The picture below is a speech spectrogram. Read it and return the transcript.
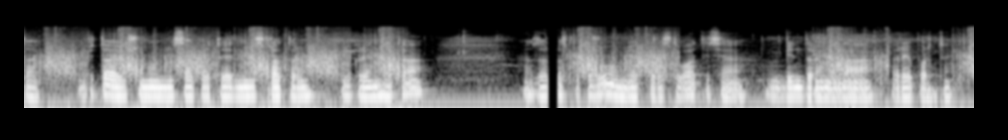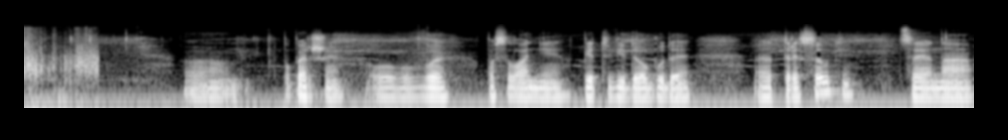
Так, вітаю, шановні саппорти адміністратори Ukraine GTA. Зараз покажу вам, як користуватися біндерами на репорти. Е, По-перше, в посиланні під відео буде е, три ссылки. Це на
